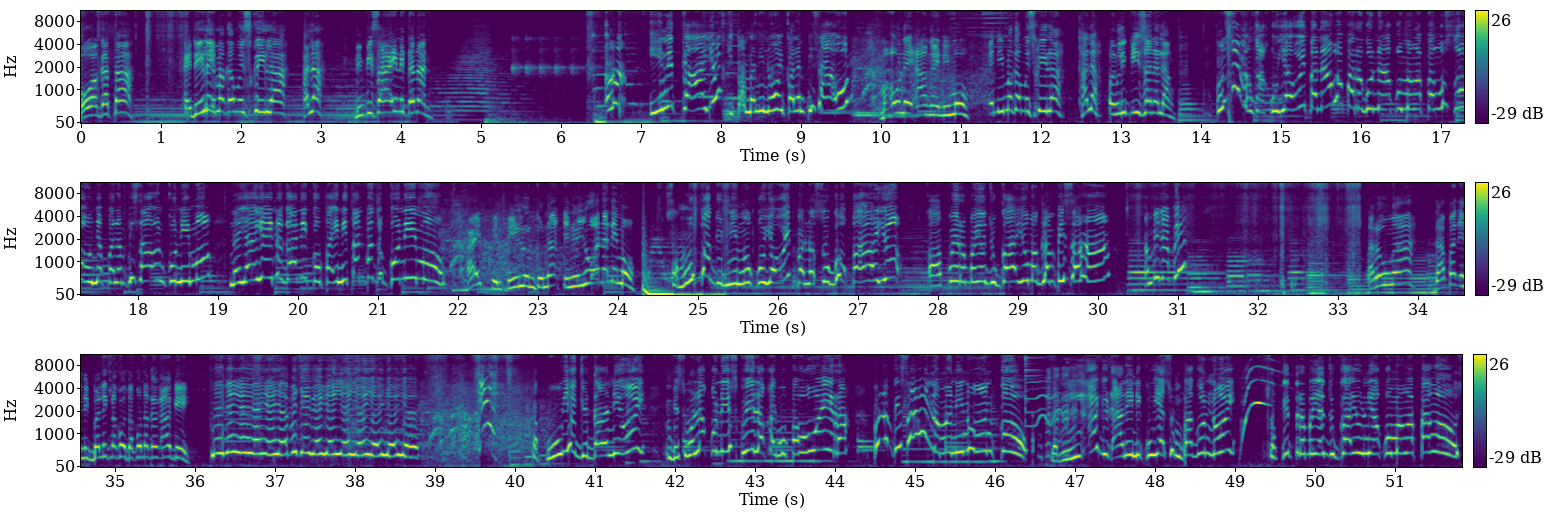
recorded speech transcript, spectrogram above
O agata. Kay dili man ka mo eskwela. Hala, limpisain ni tanan. Ah, init kaayo. Kita maninoy palang pisaon. Maunay angay nimo. Eh di mo eskwela. Hala, panglimpisa na lang. Unsa man ka kuya oy tanawa para guna ako mga panguso nya palang pisaon ko nimo. Nayayay na gani ko painitan pa jud ko nimo. Ay, pilpilon ko na. Tinuyuan na nimo. Sa muta jud nimo kuya oy palasugo kaayo. Kapoy ra baya jud kayo maglampisa ha? Ambi na be? Tarunga, dapat inigbalik na ko. Dako nagag-agi. Kapuya gyud ani oy. Imbis wala ko na eskwela kay mo pahuway ra. Palampisaon naman inuon ko. Lamia gyud ani ni kuya sumbagon oy. Sakit ra baya jud kayo ni ako mga pangos.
